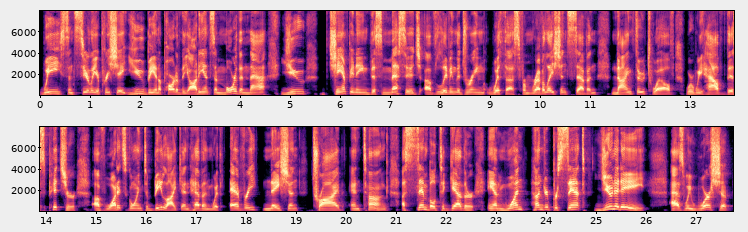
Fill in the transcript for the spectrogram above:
We sincerely appreciate you being a part of the audience. And more than that, you championing this message of living the dream with us from Revelation 7 9 through 12, where we have this picture of what it's going to be like in heaven with every nation, tribe, and tongue assembled together in 100% unity as we worship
